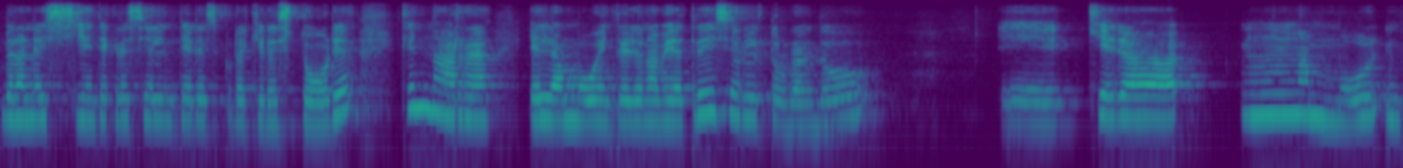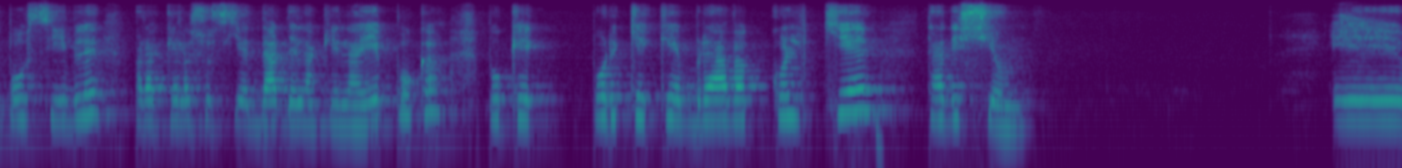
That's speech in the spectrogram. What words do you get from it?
Dona Inés siente crecer el interés por aquella historia que narra el amor entre Dona Beatriz y el trovador eh, que era un amor imposible para aquella sociedad de aquella época, porque, porque quebraba cualquier tradición. Eh,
